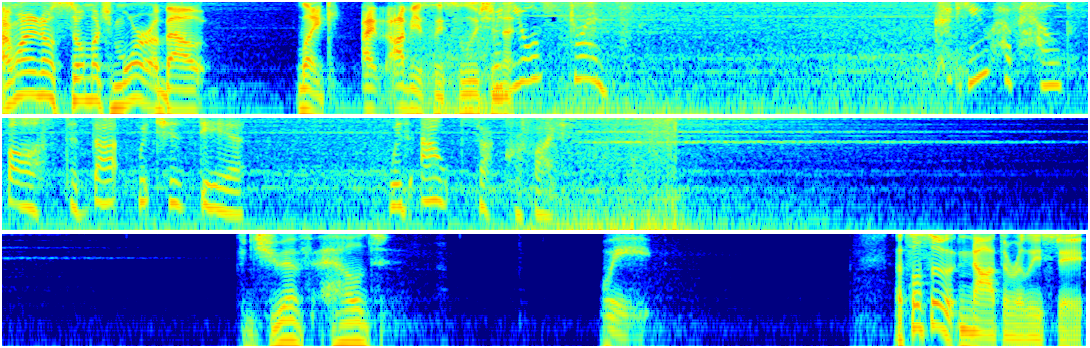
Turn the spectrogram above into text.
I want to know so much more about, like, I, obviously solution. With your strength, could you have held fast to that which is dear without sacrifice? Could you have held? Wait. That's also not the release date.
